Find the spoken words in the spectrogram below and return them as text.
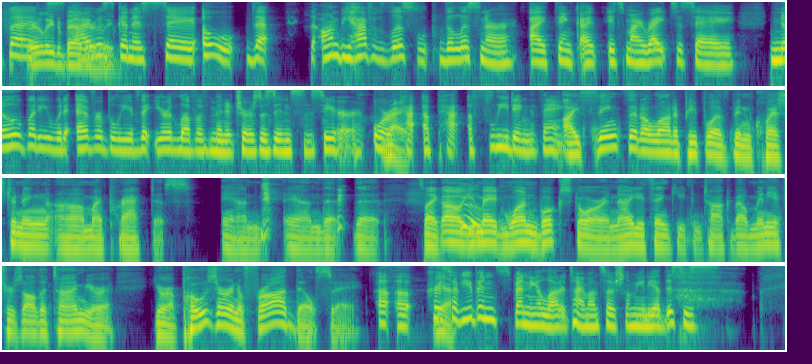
But Early to bed I was going to say, oh, that on behalf of lis- the listener, I think I, it's my right to say nobody would ever believe that your love of miniatures is insincere or Right. a, pa- a, pa- a fleeting thing. I think that a lot of people have been questioning uh, my practice, and and that that it's like, oh, you made one bookstore, and now you think you can talk about miniatures all the time. You're a you're a poser and a fraud. They'll say. uh, uh, Chris, Yeah. have you been spending a lot of time on social media? This is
